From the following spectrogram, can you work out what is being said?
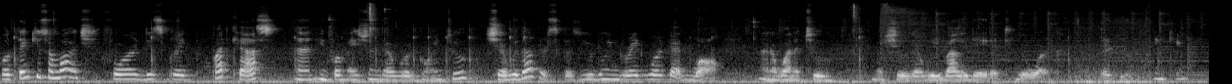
Well, thank you so much for this great podcast and information that we're going to share with others because you're doing great work at Ball. And I wanted to make sure that we validated your work. Thank you. Thank you.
